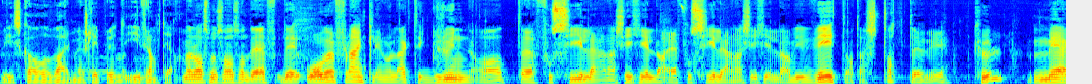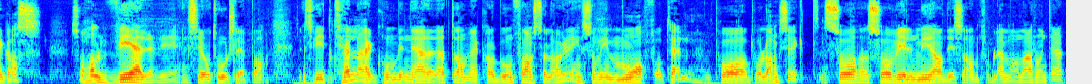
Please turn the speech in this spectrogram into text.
vi skal være med å slippe ut i framtida. Men Rasmus Hansson, det er, det er overforenkling å legge til grunn at eh, fossile energikilder er fossile energikilder. Vi vet at erstatter vi kull med gass, så halverer vi CO2-utslippene. Hvis vi i tillegg kombinerer dette med karbonfangst og -lagring, som vi må få til på, på lang sikt, så, så, vil mye av disse problemene være håndtert.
